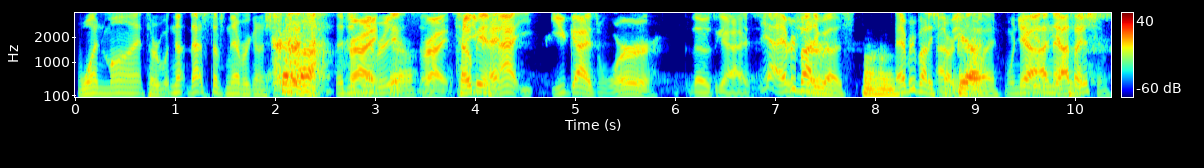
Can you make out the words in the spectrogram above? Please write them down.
one month, or no, that stuff's never going to show. through. It just Right. never is. So, Right. Toby and Matt, you guys were those guys. Yeah, everybody sure. was. Mhm. Everybody starts mean- that Yeah. way when you Yeah, get in that yeah, I think- position.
